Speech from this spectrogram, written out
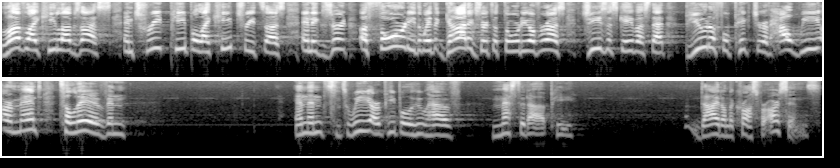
love like He loves us and treat people like He treats us and exert authority the way that God exerts authority over us. Jesus gave us that beautiful picture of how we are meant to live. And, and then, since we are people who have messed it up, He died on the cross for our sins.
